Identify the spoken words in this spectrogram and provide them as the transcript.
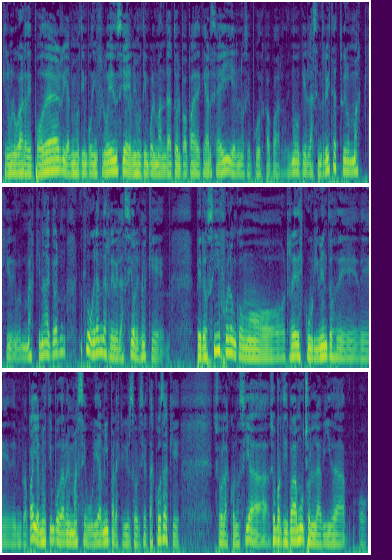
que era un lugar de poder y al mismo tiempo de influencia y al mismo tiempo el mandato del papá de quedarse ahí y él no se pudo escapar. De modo que las entrevistas tuvieron más que, más que nada que ver, no, no es que hubo grandes revelaciones, no es que pero sí fueron como redescubrimientos de, de, mi papá y al mismo tiempo darme más seguridad a mí para escribir sobre ciertas cosas que yo las conocía, yo participaba mucho en la vida, o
